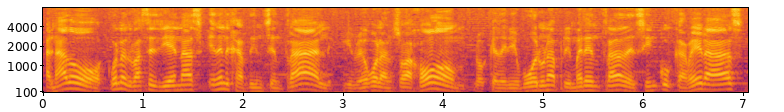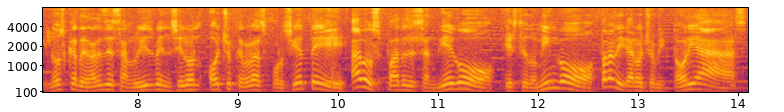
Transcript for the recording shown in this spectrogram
ganado con las bases llenas en el jardín central y luego lanzó a home, lo que derivó en una primera entrada de 5 carreras y los Cardenales de San Luis vencieron 8 carreras por 7 a los Padres de San Diego este domingo para ligar 8 victorias.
